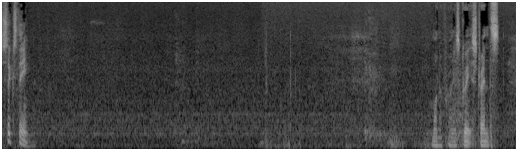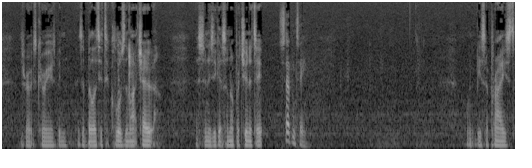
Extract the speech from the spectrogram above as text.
Sixteen. One of Ronnie's great strengths throughout his career has been his ability to close the match out as soon as he gets an opportunity. Seventeen. Wouldn't be surprised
